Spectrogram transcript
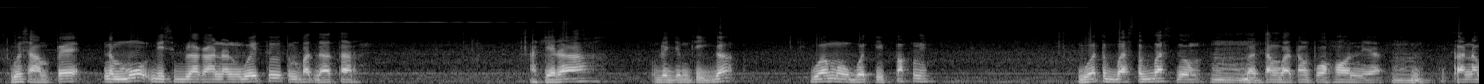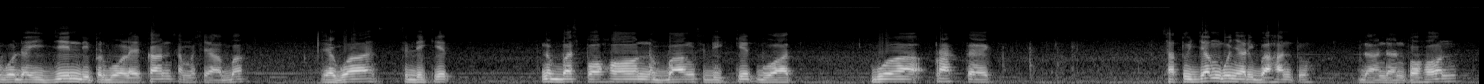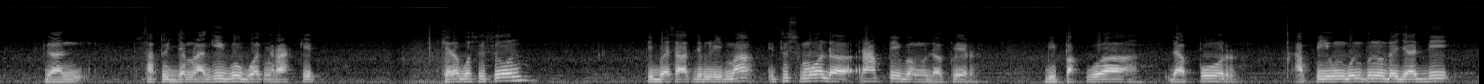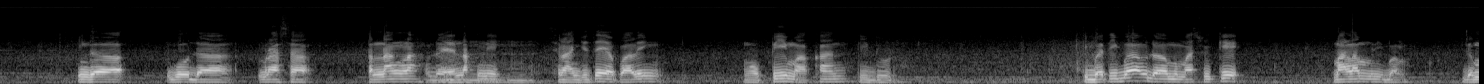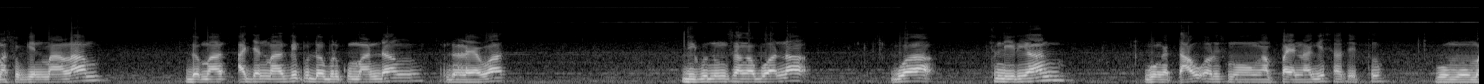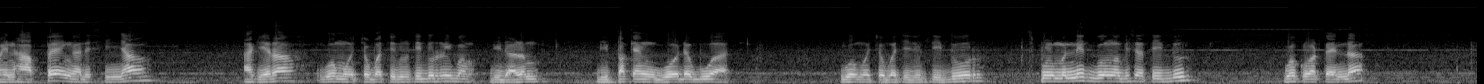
gue sampai nemu di sebelah kanan gue itu tempat datar akhirnya udah jam 3 gue mau buat pipak nih gue tebas-tebas dong Hmm. batang-batang pohon ya Hmm. karena gue udah izin diperbolehkan sama si abah ya gue sedikit nebas pohon nebang sedikit buat gua praktek satu jam gue nyari bahan tuh dan dan pohon dan satu jam lagi gue buat ngerakit kira gue susun tiba saat jam 5 itu semua udah rapi bang udah clear bipak gua dapur api unggun pun udah jadi. Hingga gua udah merasa tenang lah udah enak nih. Hmm. selanjutnya ya paling ngopi makan tidur. Tiba-tiba udah memasuki malam nih bang. Udah masukin malam udah ma- ajan maghrib udah berkumandang udah lewat. Di Gunung Sanggabuana gua sendirian gua nggak tahu harus mau ngapain lagi saat itu. Gua mau main HP nggak ada sinyal. Akhirnya gua mau coba tidur tidur nih bang. Di dalam bipak yang gua udah buat. Gua mau coba tidur tidur 10 menit gua nggak bisa tidur. Gua keluar tenda.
